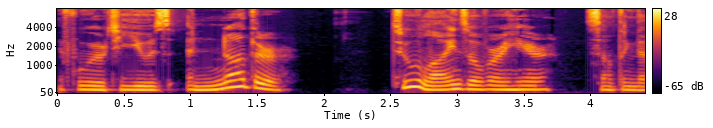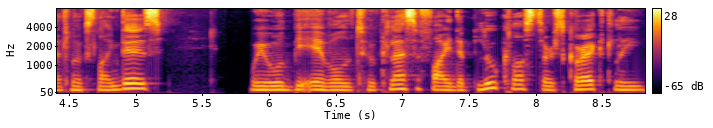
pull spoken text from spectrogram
if we were to use another two lines over here, something that looks like this, we will be able to classify the blue clusters correctly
